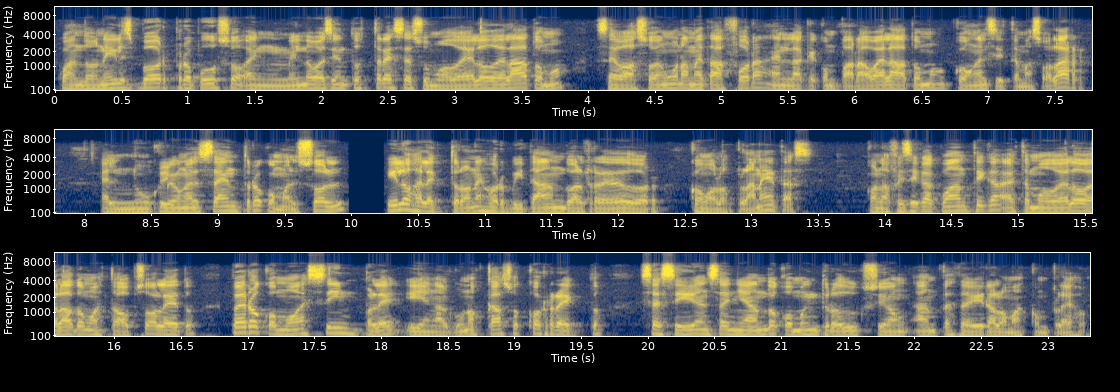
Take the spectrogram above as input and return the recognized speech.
Cuando Niels Bohr propuso en 1913 su modelo del átomo, se basó en una metáfora en la que comparaba el átomo con el sistema solar, el núcleo en el centro como el Sol y los electrones orbitando alrededor como los planetas. Con la física cuántica este modelo del átomo está obsoleto, pero como es simple y en algunos casos correcto, se sigue enseñando como introducción antes de ir a lo más complejo.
